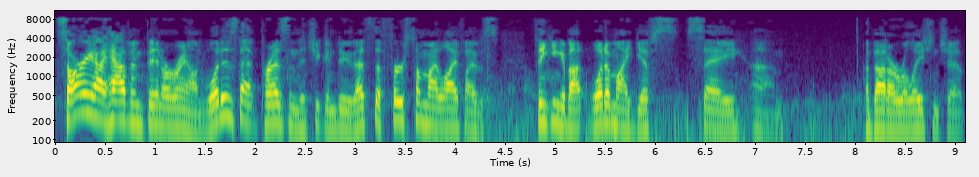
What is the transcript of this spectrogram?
sorry I haven't been around? What is that present that you can do? That's the first time in my life I was thinking about what do my gifts say um, about our relationship.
